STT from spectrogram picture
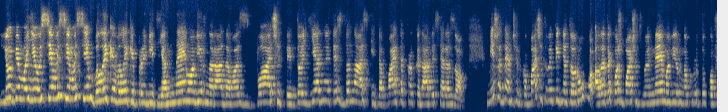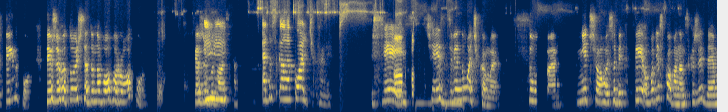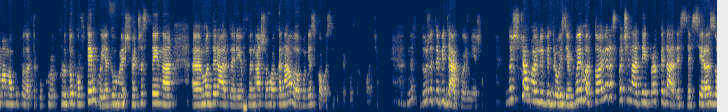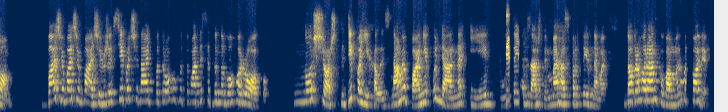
Любі мої, усім, усім, усім великий, великий привіт! Я неймовірно рада вас бачити. Доєднуйтесь до нас і давайте прокидатися разом. Міша Демченко, бачу твою підняту руку, але також бачу твою неймовірно круту ковтинку. Ти вже готуєшся до нового року? Скажи, будь ласка, Это с колокольчиками. ще, ще з дзвіночками. Супер! Нічого собі. Ти обов'язково нам скажи, де мама купила таку круту ковтинку. Я думаю, що частина е, модераторів нашого каналу обов'язково собі таку захоче. Ну, дуже тобі дякую, Міша. Ну що, мої любі друзі, ви готові розпочинати і прокидатися всі разом? Бачу, бачу, бачу. Вже всі починають потроху готуватися до нового року. Ну що ж, тоді поїхали. З нами пані Уляна і будьте, як завжди, мега спортивними. Доброго ранку вам, ми готові.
